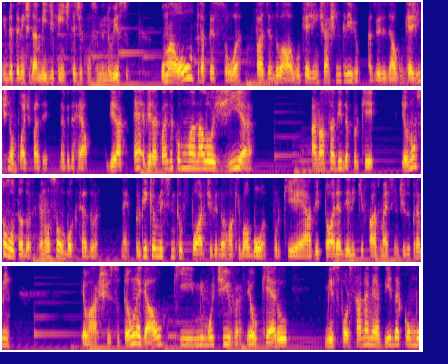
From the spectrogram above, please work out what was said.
independente da mídia que a gente esteja consumindo isso, uma outra pessoa fazendo algo que a gente acha incrível. Às vezes é algo que a gente não pode fazer na vida real. Vira, é, vira quase como uma analogia à nossa vida, porque eu não sou um lutador, eu não sou um boxeador. Né? Por que, que eu me sinto forte vendo o Rock Balboa? Porque é a vitória dele que faz mais sentido para mim. Eu acho isso tão legal que me motiva. Eu quero me esforçar na minha vida como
